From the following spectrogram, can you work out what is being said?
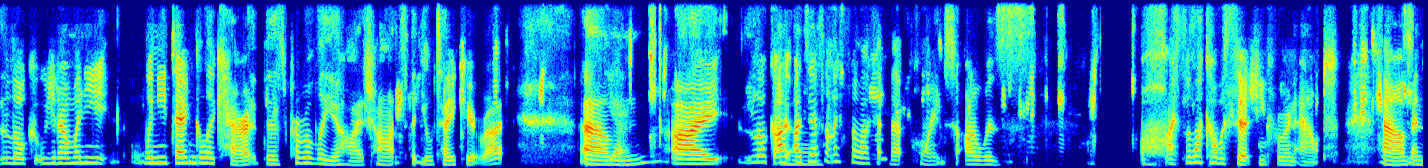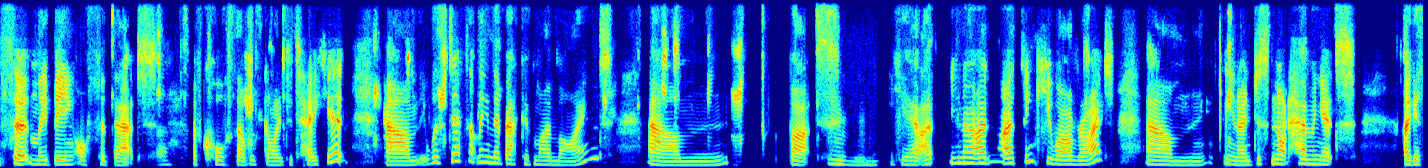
look, you know, when you when you dangle a carrot, there's probably a high chance that you'll take it, right? Um, I look, I, I definitely feel like at that point I was. Oh, I feel like I was searching for an out, um, and certainly being offered that, of course, I was going to take it. Um, it was definitely in the back of my mind, um, but Mm, yeah, I, you know, I, I think you are right. Um, you know, just not having it, I guess,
